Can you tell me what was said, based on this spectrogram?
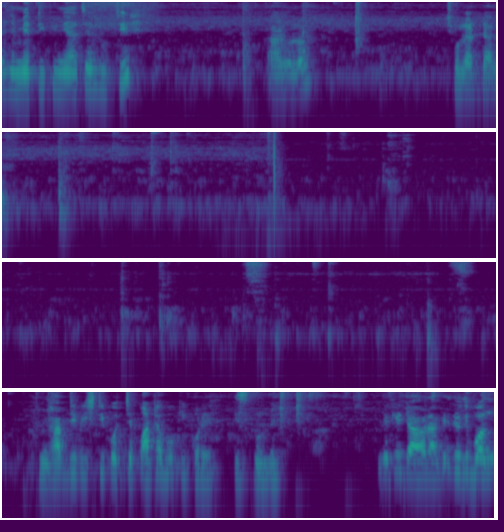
এই যে মেয়ের টিফিনে আছে লুচি। আর হলো ছোলার ডাল। ভাবছি বৃষ্টি পড়ছে, পাঠাবো কি করে স্কুলে। দেখি যাওয়ার আগে, যদি বন্ধ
